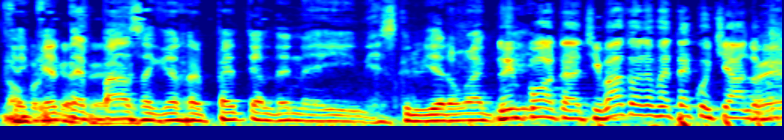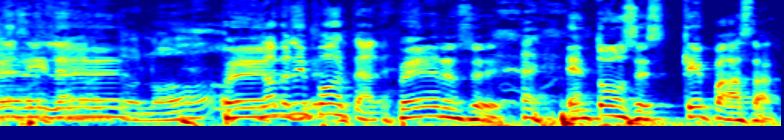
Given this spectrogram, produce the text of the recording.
No, que ¿Qué ¿qué te es eso? pasa? Que respete al DNI. Me escribieron aquí. No importa, Chivato me está escuchando. Espérense. decirle. No. No, pero no importa. Espérense. Entonces, ¿qué pasa?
